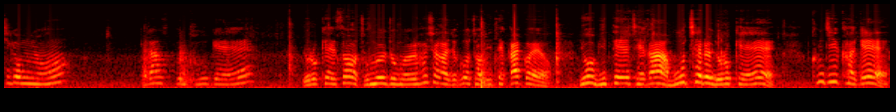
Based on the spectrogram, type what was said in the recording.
식용유 계란 스푼 두개 요렇게 해서 조물조물 하셔가지고 저 밑에 깔 거예요. 요 밑에 제가 무채를 요렇게 큼직하게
